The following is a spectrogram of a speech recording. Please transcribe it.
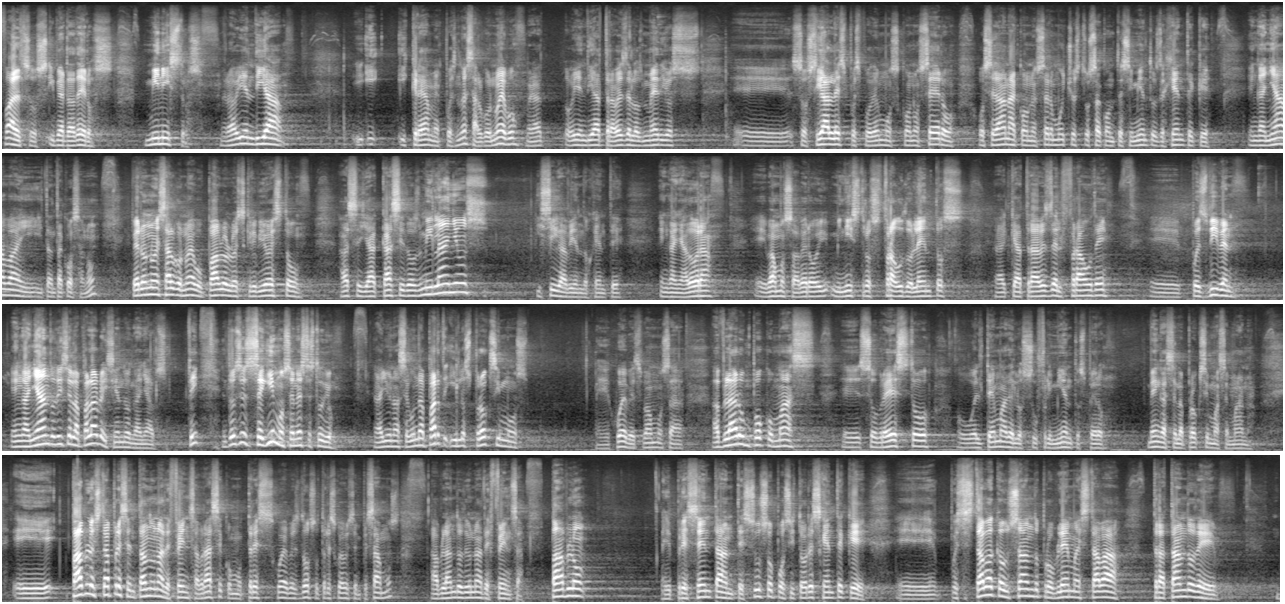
falsos y verdaderos ministros. Pero hoy en día, y créame, pues no es algo nuevo, Hoy en día a través de los medios eh, sociales pues podemos conocer o, se dan a conocer mucho estos acontecimientos de gente que engañaba y, tanta cosa, ¿no? Pero no es algo nuevo, Pablo lo escribió esto hace ya casi dos mil años y sigue habiendo gente engañadora. Eh, vamos a ver hoy ministros fraudulentos que a través del fraude eh, pues viven engañando, dice la palabra, y siendo engañados. ¿sí? Entonces seguimos en este estudio. Hay una segunda parte y los próximos eh, jueves vamos a hablar un poco más eh, sobre esto o el tema de los sufrimientos, pero véngase la próxima semana. Eh, Pablo está presentando una defensa, ¿verdad? Hace como tres jueves, dos o tres jueves empezamos hablando de una defensa. Pablo presenta ante sus opositores gente que eh, pues estaba causando problemas, estaba tratando de,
